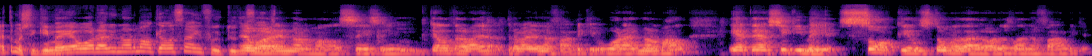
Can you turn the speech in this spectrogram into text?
Então, mas 5 e meia é o horário normal que ela sai, foi o que tu disseste. É o horário normal, sim, sim, porque ela trabalha, trabalha na fábrica. O horário normal é até às 5 e meia. Só que eles estão a dar horas lá na fábrica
